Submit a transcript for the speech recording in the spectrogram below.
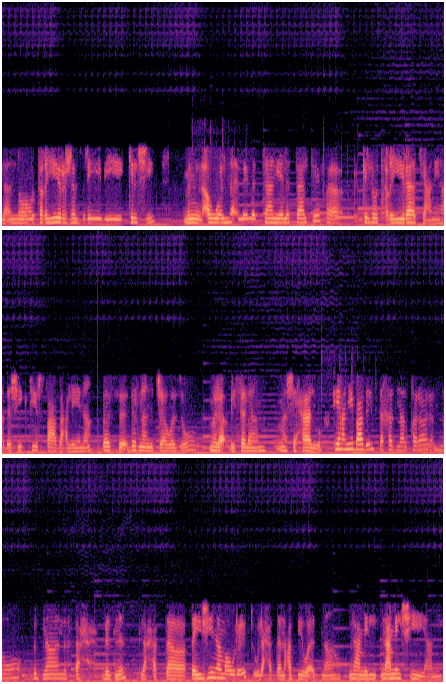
لأنه تغيير جذري بكل شيء من أول نقلة للثانية للثالثة فكله تغييرات يعني هذا شيء كثير صعب علينا. بس قدرنا نتجاوزه مرق بسلام ماشي حاله. يعني بعدين اتخذنا القرار إنه بدنا نفتح بزنس لحتى تيجينا مورد ولحتى نعبي وقتنا نعمل نعمل شيء يعني.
